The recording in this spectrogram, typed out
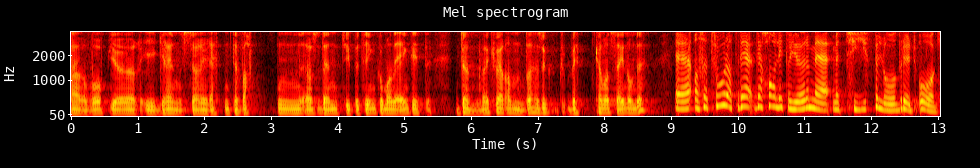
arveoppgjør, i grenser, i retten til vann? Altså den type ting hvor man egentlig dømmer hverandre. Altså, vet, kan man si noe om det? Eh, altså jeg tror at det, det, har litt å gjøre med, med type lovbrudd og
